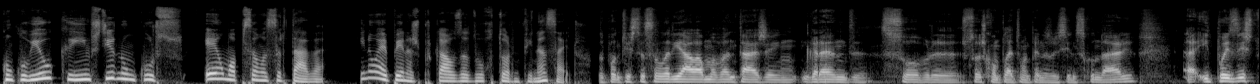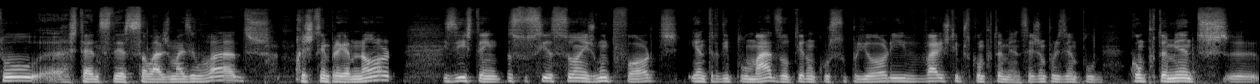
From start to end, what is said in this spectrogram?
concluiu que investir num curso é uma opção acertada e não é apenas por causa do retorno financeiro. Do ponto de vista salarial, há uma vantagem grande sobre as pessoas que completam apenas o ensino secundário. Ah, e depois isto estende-se desde salários mais elevados, risco de desemprego é menor. Existem associações muito fortes entre diplomados ou ter um curso superior e vários tipos de comportamentos. Sejam, por exemplo, comportamentos eh,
